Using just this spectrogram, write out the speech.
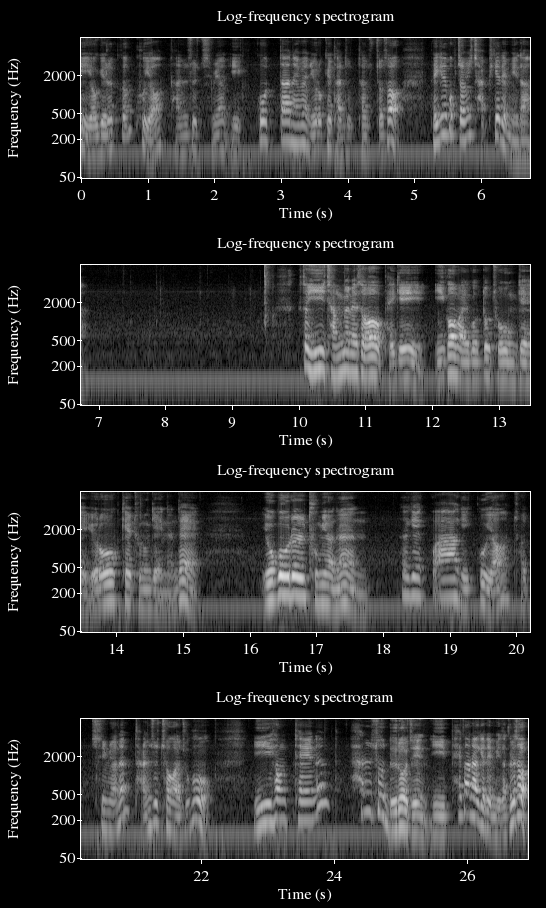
여기를 끊고요. 단수 치면 있고 따내면 이렇게 단수, 단수 쳐서 107점이 잡히게 됩니다. 그래서 이 장면에서 백이 이거 말고 또 좋은 게 요렇게 두는 게 있는데 요거를 두면은 흙이 꽉 있고요. 젖히면은 단수 쳐가지고 이 형태는 한 수 늘어진 이 패가 나게 됩니다. 그래서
